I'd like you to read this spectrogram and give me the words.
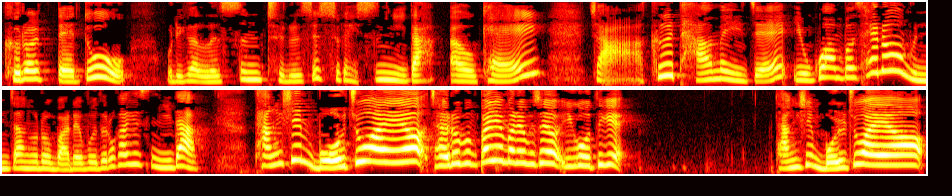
그럴 때도 우리가 listen to를 쓸 수가 있습니다. 오케이. 자, 그 다음에 이제 요거 한번 새로운 문장으로 말해보도록 하겠습니다. 당신 뭐 좋아해요? 자, 여러분 빨리 말해보세요. 이거 어떻게, 당신 뭘 좋아해요?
